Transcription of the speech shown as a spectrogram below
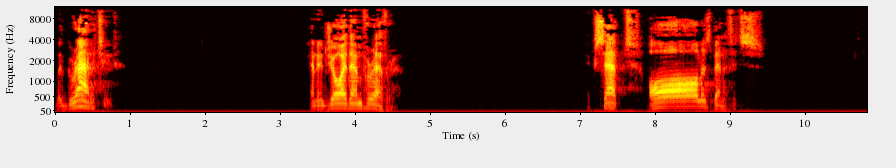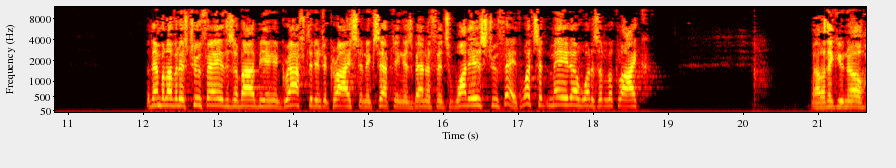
with gratitude and enjoy them forever? Accept all his benefits. But then beloved, if true faith is about being engrafted into Christ and accepting His benefits, what is true faith? What's it made of? What does it look like? Well, I think you know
